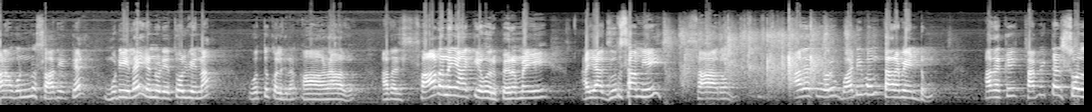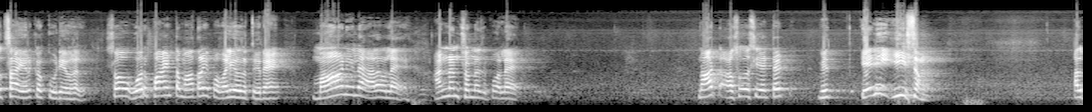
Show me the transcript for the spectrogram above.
ஆனால் ஒன்றும் சாதிக்க முடியல. என்னுடைய தோல்வின்னா ஒத்துக்கொள்கிறேன். ஆனால் அதை சாதனையாக்கிய ஒரு பெருமை ஐயா குருசாமியை சாரும். அதற்கு ஒரு வடிவம் தர வேண்டும். அதற்கு கமிட்டட் சோல்ஸாக இருக்கக்கூடியவர்கள். ஸோ ஒரு பாயிண்ட்டை மாத்திரம் இப்போ வலியுறுத்துகிறேன். மாநில அளவில் அண்ணன் சொன்னது போல not associated with any ism அது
